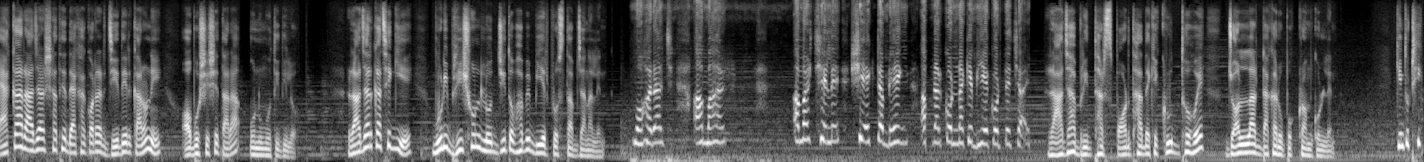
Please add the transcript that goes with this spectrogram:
একা রাজার সাথে দেখা করার জেদের কারণে অবশেষে তারা অনুমতি দিল। রাজার কাছে গিয়ে বুড়ি ভীষণ লজ্জিতভাবে বিয়ের প্রস্তাব জানালেন। মহারাজ আমার আমার ছেলে সে একটা ভেং আপনার কন্যাকে বিয়ে করতে চায়। রাজা বৃদ্ধার স্পর্ধা দেখে ক্রুদ্ধ হয়ে জল্লার ডাকার উপক্রম করলেন। কিন্তু ঠিক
